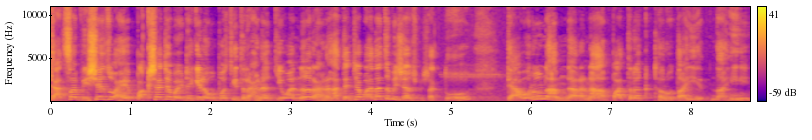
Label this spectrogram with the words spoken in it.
त्याचा विषय जो आहे पक्षाच्या बैठकीला उपस्थित राहणं किंवा न राहणं हा त्यांच्या वादाचा विषय असू शकतो. त्यावरून आमदारांना अपात्र ठरवता येत नाही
